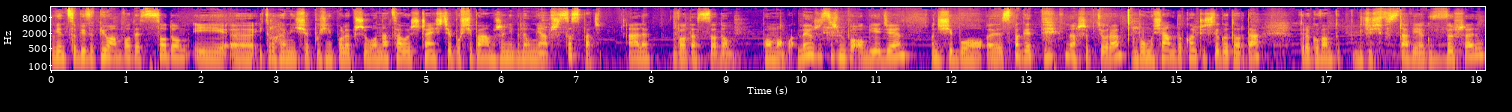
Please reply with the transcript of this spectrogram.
Więc sobie wypiłam wodę z sodą i, e, i trochę mi się później polepszyło. Na całe szczęście, bo się bałam, że nie będę umiała przez co spać. Ale woda z sodą pomogła. My już jesteśmy po obiedzie. Dzisiaj było e, spaghetti na szybciora, bo musiałam dokończyć tego torta, którego Wam tu gdzieś wstawię, jak wyszedł.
